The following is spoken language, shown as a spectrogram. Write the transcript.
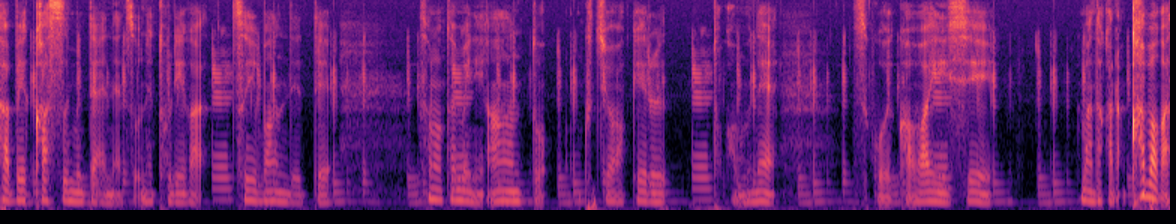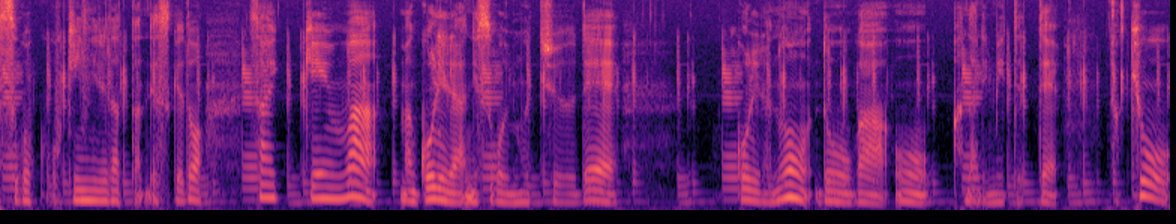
食べかすみたいなやつをね鳥がついばんでてそのためにあーんと口を開けるとかもねすごい可愛いしまあだからカバがすごくお気に入りだったんですけど最近は、まあ、ゴリラにすごい夢中でゴリラの動画をかなり見てて今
